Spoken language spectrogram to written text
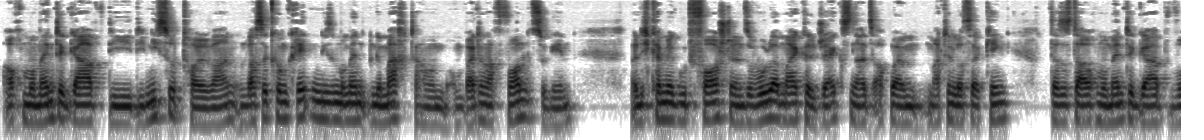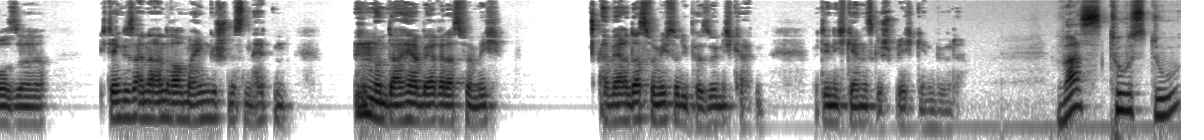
auch Momente gab, die, die nicht so toll waren und was sie konkret in diesen Momenten gemacht haben, um, um weiter nach vorne zu gehen. Weil ich kann mir gut vorstellen, sowohl bei Michael Jackson als auch beim Martin Luther King, dass es da auch Momente gab, wo sie, ich denke, das eine oder andere auch mal hingeschmissen hätten. Und daher wäre das für mich, wären das für mich so die Persönlichkeiten, mit denen ich gerne ins Gespräch gehen würde. Was tust du,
